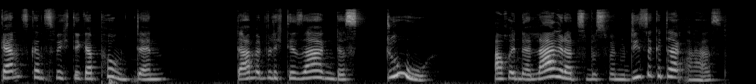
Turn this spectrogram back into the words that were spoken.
ganz, ganz wichtiger Punkt, denn damit will ich dir sagen, dass du auch in der Lage dazu bist, wenn du diese Gedanken hast,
